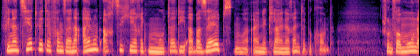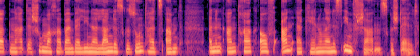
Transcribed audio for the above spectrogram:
Finanziert wird er von seiner 81-jährigen Mutter, die aber selbst nur eine kleine Rente bekommt. Schon vor Monaten hat der Schuhmacher beim Berliner Landesgesundheitsamt einen Antrag auf Anerkennung eines Impfschadens gestellt.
